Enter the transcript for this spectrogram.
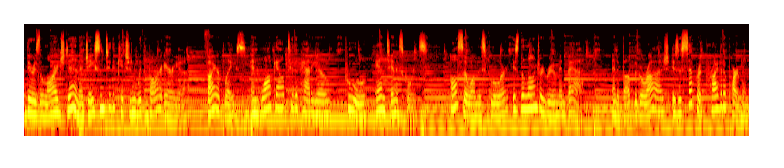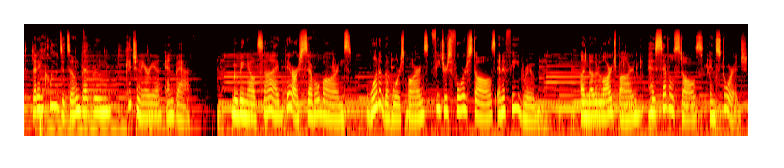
There is a large den adjacent to the kitchen with bar area, fireplace, and walk out to the patio, pool, and tennis courts. Also on this floor is the laundry room and bath, and above the garage is a separate private apartment that includes its own bedroom, kitchen area, and bath. Moving outside, there are several barns. One of the horse barns features four stalls and a feed room. Another large barn has several stalls and storage,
